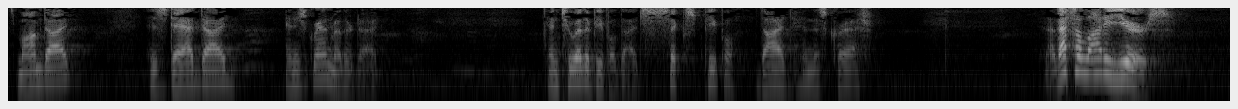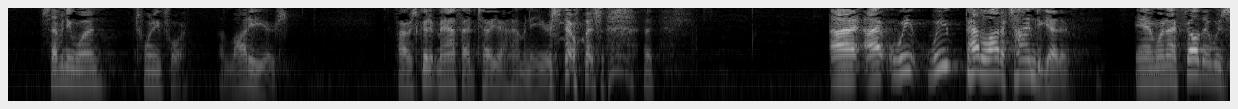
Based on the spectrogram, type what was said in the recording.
His mom died. His dad died. And his grandmother died. And two other people died. Six people died in this crash. Now, that's a lot of years. 71, 24. A lot of years. If I was good at math, I'd tell you how many years that was. I, I, we, we had a lot of time together. And when I felt it was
